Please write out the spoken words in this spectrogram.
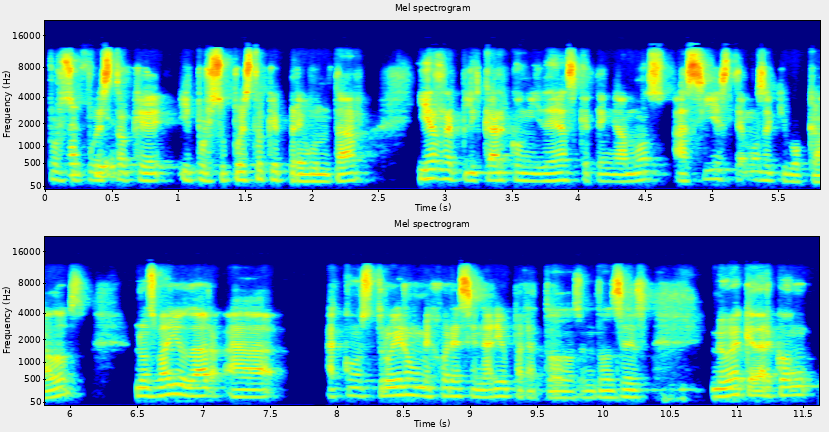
por supuesto que, y por supuesto que preguntar y replicar con ideas que tengamos, así estemos equivocados, nos va a ayudar a, a construir un mejor escenario para todos. Entonces, me voy a quedar con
